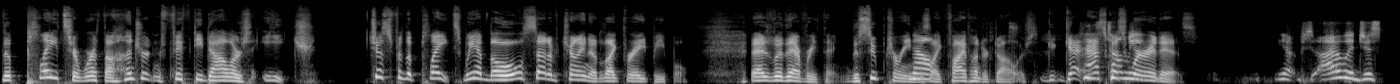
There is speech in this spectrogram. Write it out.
The plates are worth hundred and fifty dollars each, just for the plates. We have the whole set of china, like for eight people, as with everything. The soup tureen is like five hundred dollars. Get ask us me- where it is. Yeah, I would just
